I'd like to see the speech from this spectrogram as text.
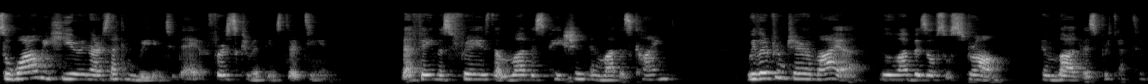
So while we hear in our second reading today of 1 Corinthians 13, that famous phrase that love is patient and love is kind, We learn from Jeremiah that love is also strong and love is protective.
